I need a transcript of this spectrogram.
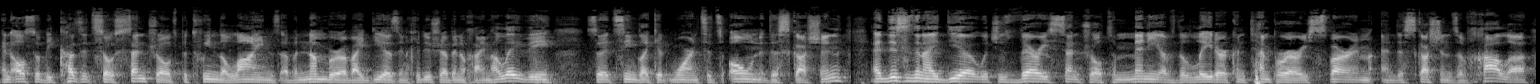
And also because it's so central, it's between the lines of a number of ideas in Chidush Rabbeinu Chaim Halevi, so it seemed like it warrants its own discussion. And this is an idea which is very central to many of the later contemporary svarim and discussions of challah.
